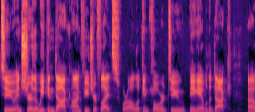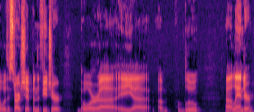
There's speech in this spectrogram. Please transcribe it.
to ensure that we can dock on future flights. We're all looking forward to being able to dock uh, with a Starship in the future or uh, a, uh, a, a blue uh, lander.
